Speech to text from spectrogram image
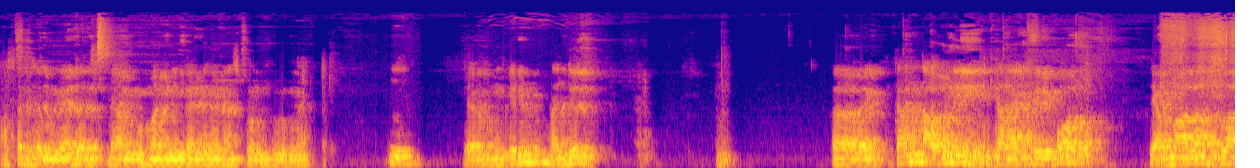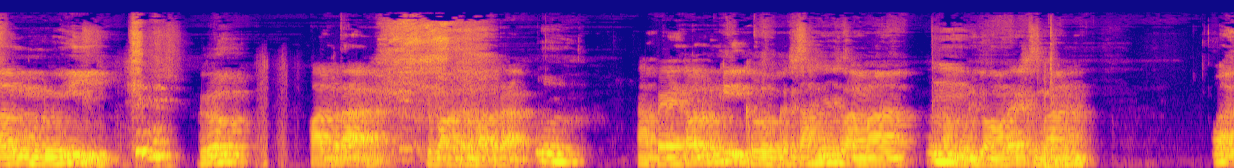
Masa bisa melihat dan- membandingkan dengan yang sebelum-sebelumnya. Hmm. ya mungkin lanjut. Eh, kan tahu nih kita live report yang malah selalu memenuhi grup Patra. Angkatan Patra nah pengen tahu dong Ki kalau kesahnya selama kamu di kongres gimana? Wah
